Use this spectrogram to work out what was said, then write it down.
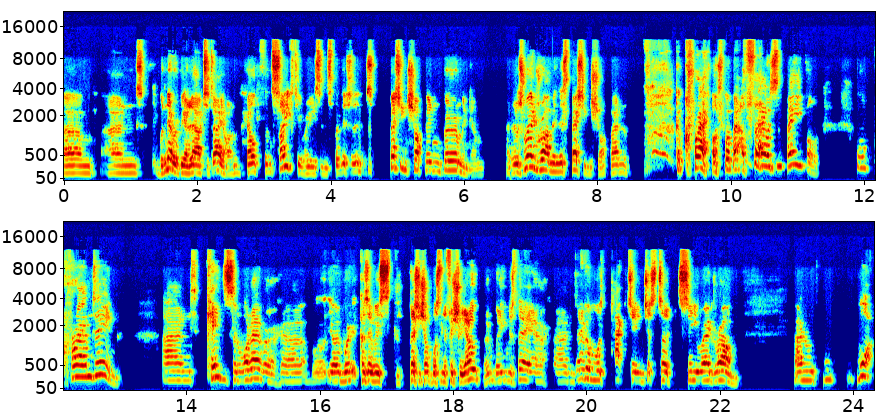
um, and it would never be allowed today on health and safety reasons. But this is a betting shop in Birmingham, and there was Red Rum in this betting shop, and a crowd of about a thousand people all crammed in and kids and whatever, uh, you know, because it was the betting shop wasn't officially open, but he was there, and everyone was packed in just to see Red Rum. And what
